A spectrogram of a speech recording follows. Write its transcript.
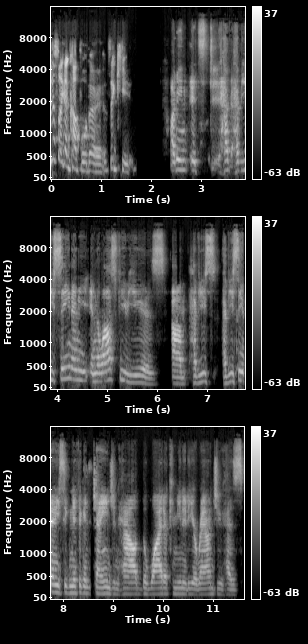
Just like a couple though it's like cute. I mean, it's have have you seen any in the last few years? Um, have you have you seen any significant change in how the wider community around you has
